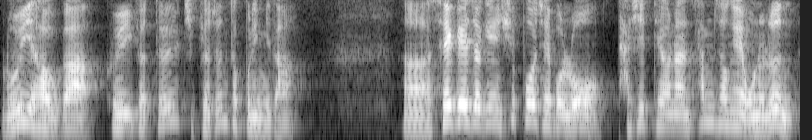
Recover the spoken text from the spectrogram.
루이하우가 그의 곁을 지켜준 덕분입니다. 아, 세계적인 슈퍼 재벌로 다시 태어난 삼성의 오늘은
